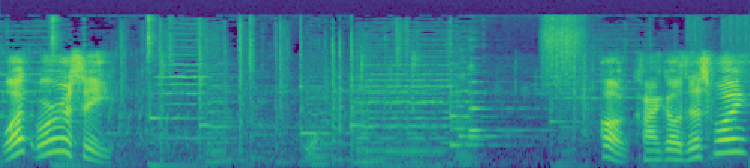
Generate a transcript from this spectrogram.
What? Where is he? Oh, can I go this way?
